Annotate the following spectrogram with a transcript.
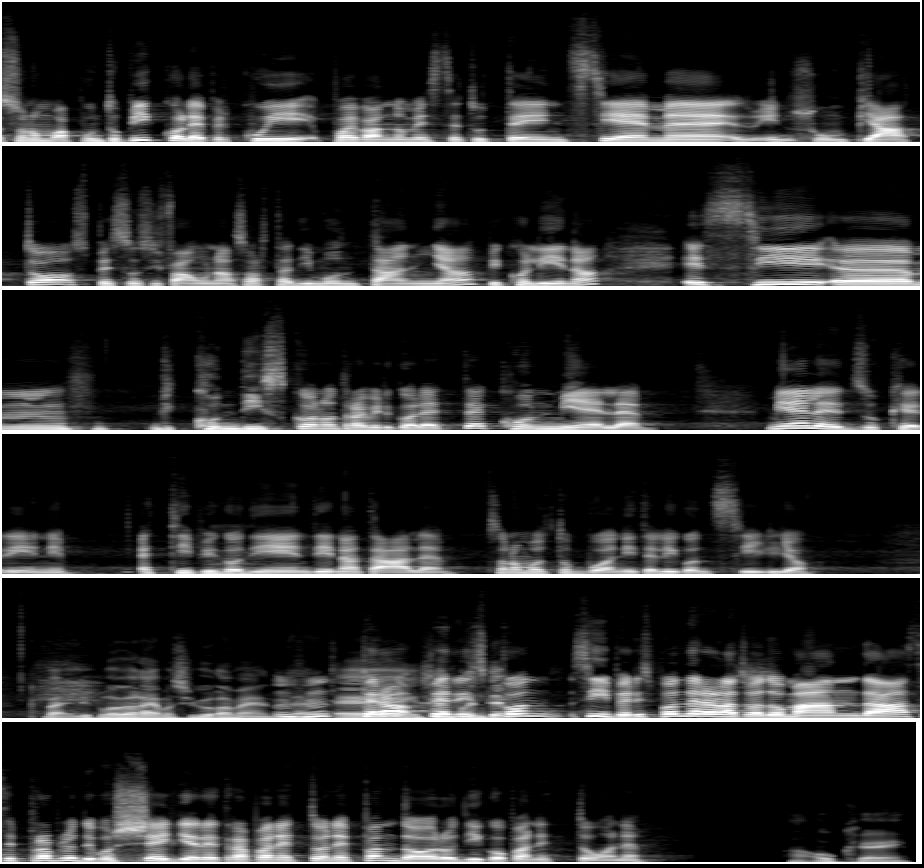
sono appunto piccole per cui poi vanno messe tutte insieme in, su un piatto, spesso si fa una sorta di montagna piccolina e si ehm, condiscono tra virgolette con miele, miele e zuccherini. È tipico mm. di, di Natale, sono molto buoni, te li consiglio. Beh, li proveremo sicuramente. Mm-hmm. Però per, rispon- te- sì, per, rispondere alla tua domanda, se proprio devo scegliere tra panettone e pandoro, dico panettone. Ah, ok.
